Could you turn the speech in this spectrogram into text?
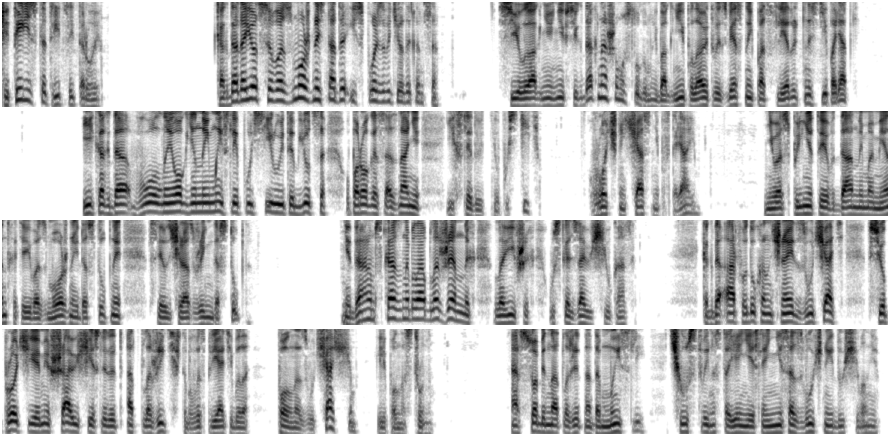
432. Когда дается возможность, надо использовать ее до конца. Сила огня не всегда к нашим услугам, ибо огни пылают в известной последовательности и порядке. И когда волны огненной мысли пульсируют и бьются у порога сознания, их следует не упустить. Урочный час не повторяем. Невоспринятое в данный момент, хотя и возможно и доступное, в следующий раз уже недоступно. Недаром сказано было о блаженных, ловивших ускользающие указы. Когда арфа духа начинает звучать, все прочее мешающее следует отложить, чтобы восприятие было полнозвучащим или полнострунным. Особенно отложить надо мысли, чувства и настроения, если они не созвучны идущей волне.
